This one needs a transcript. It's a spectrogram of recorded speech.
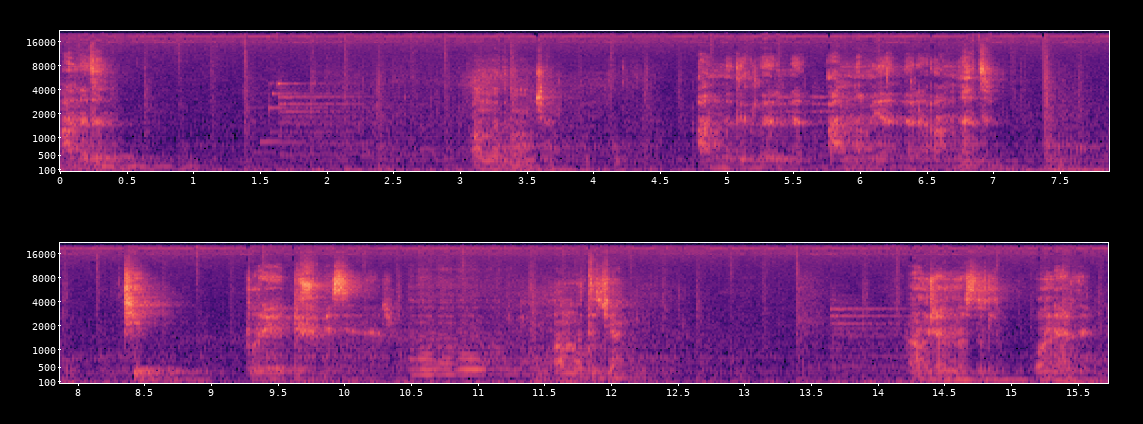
Anladın? Anladım amca. Anladıklarını anlamayanlara anlat. Ki buraya düşmesinler. Anlatacağım. Amcan nasıl? O nerede?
